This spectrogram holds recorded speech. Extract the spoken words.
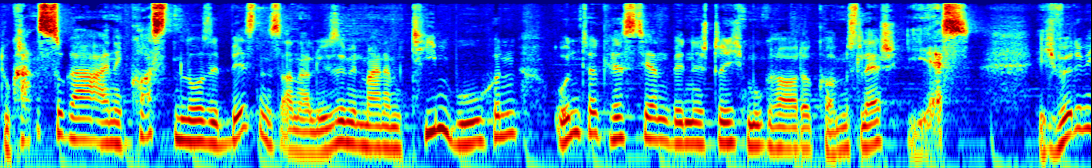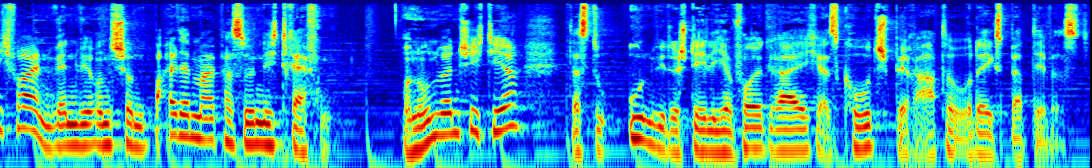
du kannst sogar eine kostenlose Business-Analyse mit meinem Team buchen unter christian-mugrauer.com slash yes. Ich würde mich freuen, wenn wir uns schon bald einmal persönlich treffen. Und nun wünsche ich dir, dass du unwiderstehlich erfolgreich als Coach, Berater oder Experte wirst.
